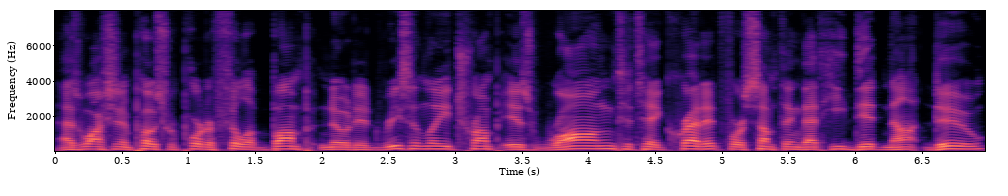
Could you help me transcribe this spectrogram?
As Washington Post reporter Philip Bump noted recently, Trump is wrong to take credit for something that he did not do.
